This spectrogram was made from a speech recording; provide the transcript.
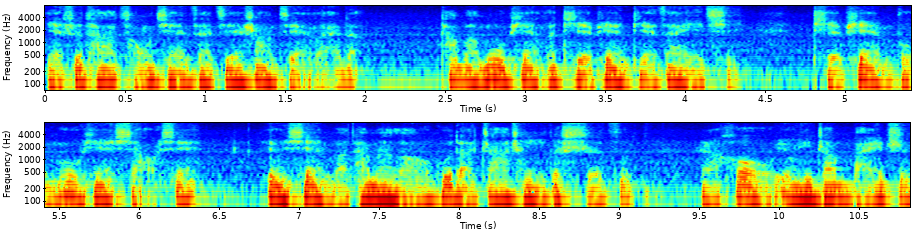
也是他从前在街上捡来的。他把木片和铁片叠在一起，铁片比木片小些，用线把它们牢固地扎成一个十字，然后用一张白纸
